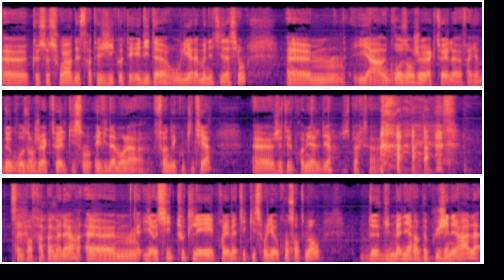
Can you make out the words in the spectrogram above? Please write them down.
euh, que ce soit des stratégies côté éditeur ou liées à la monétisation. Euh, il y a un gros enjeu actuel, enfin il y a deux gros enjeux actuels qui sont évidemment la fin des cookies tiers. J'étais le premier à le dire, j'espère que ça... Ça ne portera pas malheur. Euh, il y a aussi toutes les problématiques qui sont liées au consentement. D'une manière un peu plus générale,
